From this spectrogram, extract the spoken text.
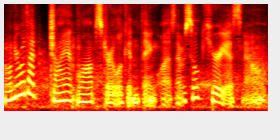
I wonder what that giant lobster looking thing was. I'm so curious now.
